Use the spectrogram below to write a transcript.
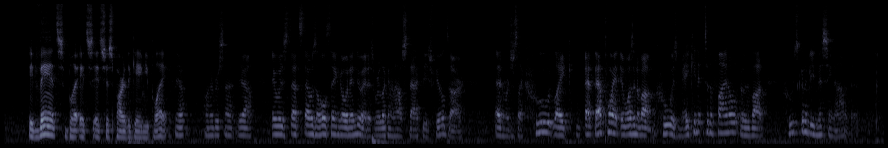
advance, but it's it's just part of the game you play. Yep. Hundred percent. Yeah. It was that's that was the whole thing going into it is we're looking at how stacked these fields are. And we're just like who like at that point it wasn't about who was making it to the final, it was about who's gonna be missing out of it.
